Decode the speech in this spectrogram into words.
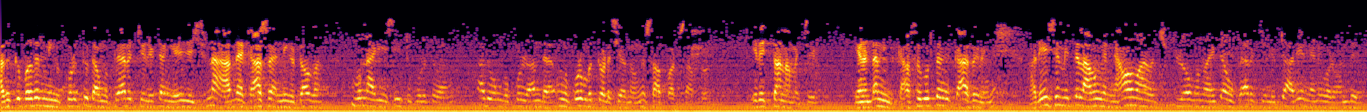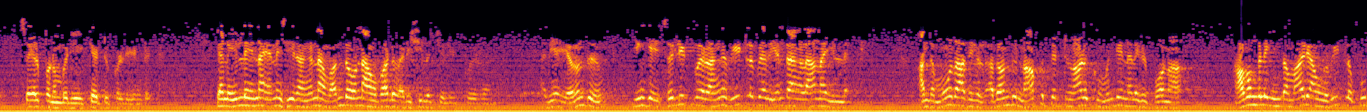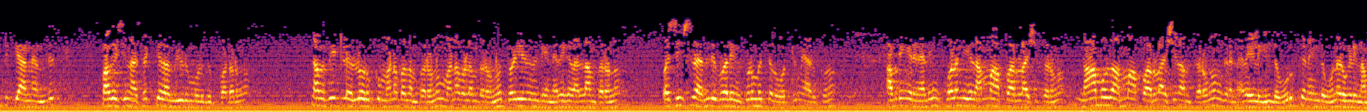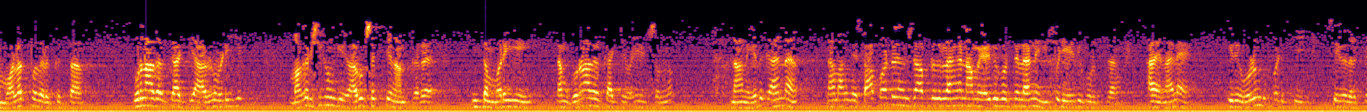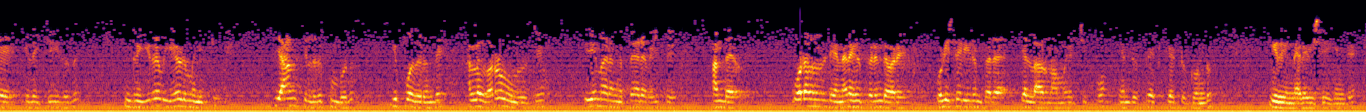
அதுக்கு பதில் நீங்கள் கொடுத்துட்டு அவங்க பேரை சொல்லிட்டு அங்கே எழுதி வச்சுன்னா அந்த காசை நீங்கள் டோக்கன் முன்னாடி சீட்டு கொடுத்துருவாங்க அது உங்கள் குழு அந்த உங்கள் குடும்பத்தோட சேர்ந்தவங்க சாப்பாடு சாப்பிடுவோம் இதைத்தான் நம்ம செய்யணும். ஏனென்றால் நீங்கள் காசை கொடுத்து அங்கே காசு அதே சமயத்தில் அவங்க ஞாபகம் வச்சுட்டு லோகம் வாங்கிட்டு அவங்க பேரை சொல்லிட்டு அதே நினைவோடு வந்து செயல்படும்படியை கேட்டுக்கொள்கின்றேன். ஏன்னா இல்லைன்னா என்ன செய்யறாங்கன்னா நான் உடனே அவங்க பாட்டு வரிசையில் சொல்லிட்டு போயிடுறாங்க. அதே இறந்து இங்கே சொல்லிட்டு போயிடுறாங்க வீட்டில் போய் அது என்றாங்களான்னா இல்லை. அந்த மூதாதைகள் அதை வந்து நாற்பத்தெட்டு நாளுக்கு முந்தைய நிலைகள் போனால் அவங்களே இந்த மாதிரி அவங்க வீட்டில் கூட்டுக்கான வந்து மகிழ்ச்சியின் சக்தி நம்ம வீடு முழுது படரணும். நம்ம வீட்டில் எல்லோருக்கும் மனபலம் பெறணும் மனவளம் பெறணும் தொழிலினுடைய நிலைகள் எல்லாம் பெறணும். வசிஷ்டில் இருந்து போல எங்கள் குடும்பத்தில் ஒற்றுமையாக இருக்கணும். அப்படிங்கிற நிலையும் குழந்தைகள் அம்மா அப்பா அருளாசி பெறணும். நாமளும் அம்மா அப்பா அருளாசி நாம் பெறணுங்கிற நிலையில் இந்த உருக்கிணைந்த உணர்வுகளை நாம் வளர்ப்பதற்குத்தான் குருநாதர் காட்டிய அருள்வழியில் மகர்ஷிகளுடைய அருள்சக்தியை நாம் பெற இந்த முறையை நம் குருநாதர் காட்டிய வழியில் சொன்னோம். நான் எதுக்காக நாம் அங்கே சாப்பாட்டு சாப்பிட்டுக்கிறாங்க நாம் எழுதி கொடுத்துடலான்னு இப்படி எழுதி கொடுத்துட்டாங்க. அதனால இதை ஒழுங்குபடுத்தி செய்வதற்கு இதை செய்தது. இன்று இரவு ஏழு மணிக்கு தியானத்தில் இருக்கும்போது இப்போது இருந்தே அல்லது வர்றவங்களுக்கும் இதே மாதிரி அங்கே பேரை வைத்து அந்த உடலுடைய நிலைகள் பிறந்தவரை ஒளி சரீரம் பெற எல்லாரும் நாம் முயற்சிப்போம் என்று கேட்டுக்கொண்டு இதை நிறைவு செய்கின்றேன்.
